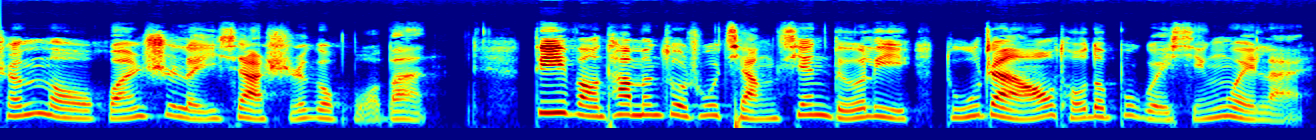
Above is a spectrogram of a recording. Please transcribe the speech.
陈某环视了一下十个伙伴，提防他们做出抢先得利、独占鳌头的不轨行为来，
